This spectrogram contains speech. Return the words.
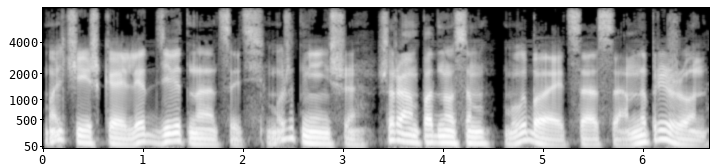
Мальчишка, лет девятнадцать, может меньше, шрам под носом, улыбается, а сам напряжен.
